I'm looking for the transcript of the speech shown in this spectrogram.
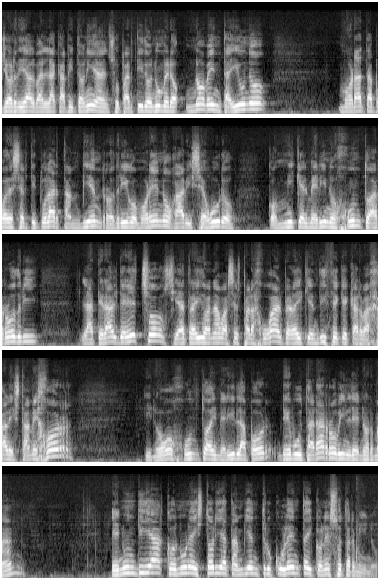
Jordi Alba en la capitanía en su partido número 91. Morata puede ser titular también, Rodrigo Moreno, Gaby Seguro con Miquel Merino junto a Rodri. Lateral derecho, si ha traído a Navas es para jugar, pero hay quien dice que Carvajal está mejor. Y luego junto a Imerit Laporte debutará Robin Lenormand en un día con una historia también truculenta y con eso termino.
